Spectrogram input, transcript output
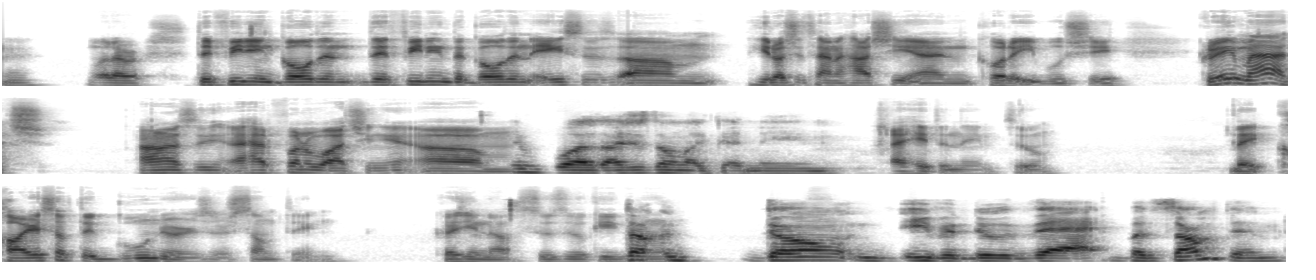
eh, whatever. Defeating Golden, defeating the Golden Aces, um, Hiroshi Tanahashi and Kota Ibushi. Great match. Honestly, I had fun watching it. Um, It was. I just don't like that name. I hate the name too. Like, call yourself the Gooners or something, because you know Suzuki. Don't don't even do that. But something.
